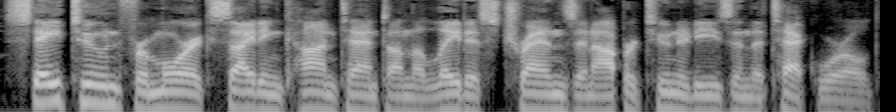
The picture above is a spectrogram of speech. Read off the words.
Stay tuned for more exciting content on the latest trends and opportunities in the tech world.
